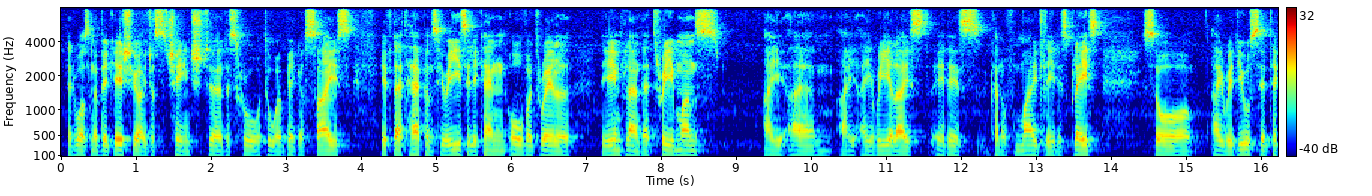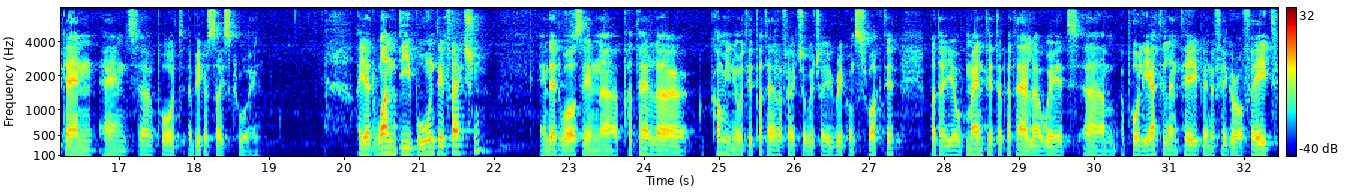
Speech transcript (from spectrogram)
That wasn't a big issue. I just changed uh, the screw to a bigger size if that happens, you easily can over drill the implant at three months. I, um, I, I, realized it is kind of mildly displaced. So I reduced it again and uh, put a bigger size screw in. I had one deep wound infection and that was in a patella, comminuted patella fracture which I reconstructed but I augmented the patella with um, a polyethylene tape in a figure of eight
